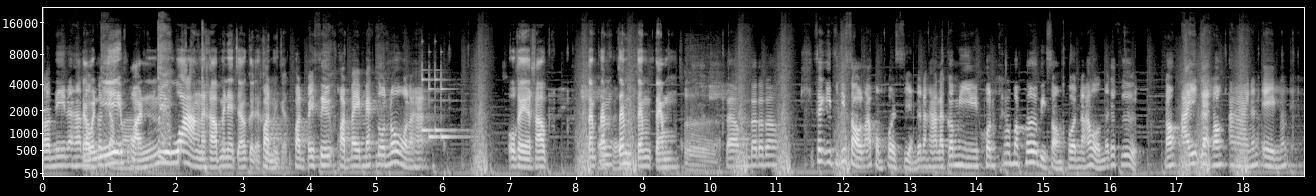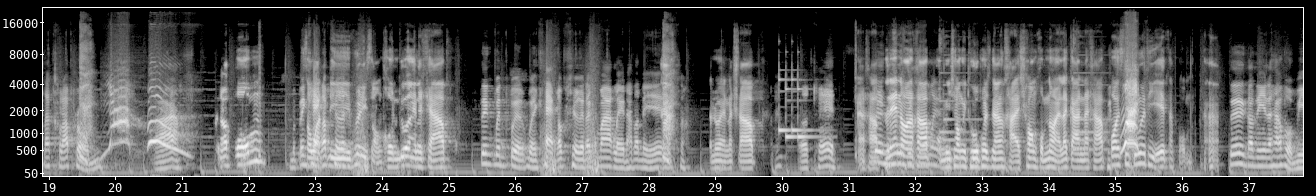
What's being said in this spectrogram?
ตอนนี้นะฮะแต่วันนี้เราก็จะมาขวัญไม่ว่างนะครับ ไม่แน่ใจว่าเกิดอะไรขวัขึ้ญนเหมือนกัน ขวัญไปซื้อขวัญไปแมคโดนัลล์นะฮะ โอเคครับเต็มเต็มเต็มเต็มเต็มแต่ซึ่ง EP ที่สองนะครับผมเปิดเสียงด้วยนะฮะแล้วก็มีคนเข้ามาเพิ่มอีกสองคนนะครับผมนั่นก็คือ น้องไอซ์และน้องอายนั่นเองนั่นนะครับผมอ่าครับผมมันเป็นสแขวักสรับดีเชิญเพื่อนอีกสองคนด้วยนะครับ ซึ่งเป็นเปิดเหมือนแขกรับเชิญมากๆเลยนะตอนนี้กันด้วยนะครับ โอเค นะครับซึ่งและแน่นอนครับไม่ผต้องมมีช่อง YouTube เพราะฉะนั้นขายช่องผมหน่อยละกันนะครับพอยซีทูทีเอสครับผม ซึ่งตอนนี้นะครับผมมี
